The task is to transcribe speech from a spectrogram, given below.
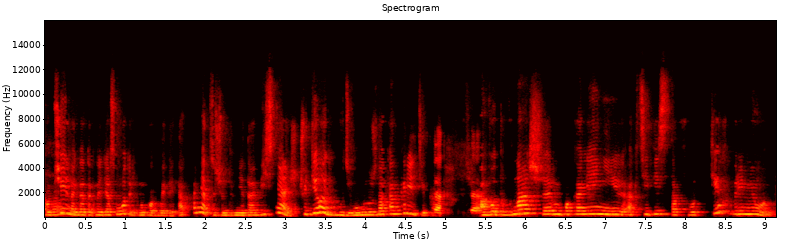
вообще иногда так на тебя смотрит, ну как бы это и так понятно, зачем ты мне это объясняешь. Что делать будем? Ему нужна конкретика. Да, да. А вот в нашем поколении активистов вот тех времен,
